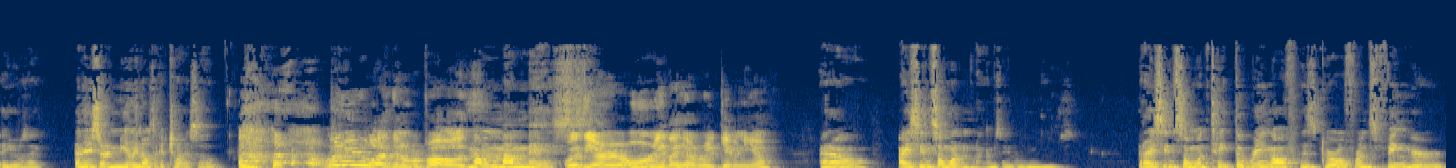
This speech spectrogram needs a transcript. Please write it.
And he was like, and then he started kneeling. I was like, a ass what do you was gonna propose No mames. with your own ring that he had already given you? I know. I seen someone. I'm not gonna say names, but I seen someone take the ring off his girlfriend's finger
